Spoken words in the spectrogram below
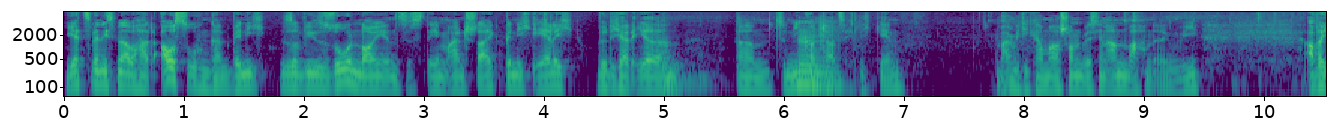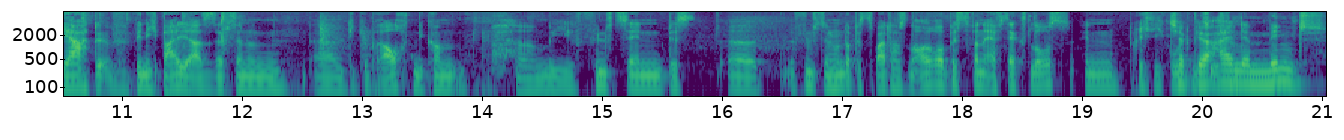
jetzt, wenn ich es mir aber halt aussuchen kann, wenn ich sowieso neu ins System einsteige, bin ich ehrlich, würde ich halt eher ähm, zu Nikon tatsächlich gehen. Weil mich die Kamera schon ein bisschen anmachen irgendwie. Aber ja, bin ich bei dir. Also selbst wenn nun äh, die Gebrauchten, die kommen irgendwie 15 bis äh, 1500 bis 2000 Euro bis von der F6 los in richtig Ich gutem habe ja eine Mint,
